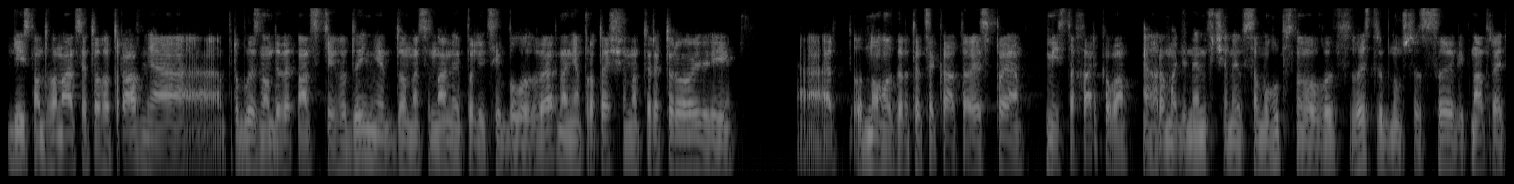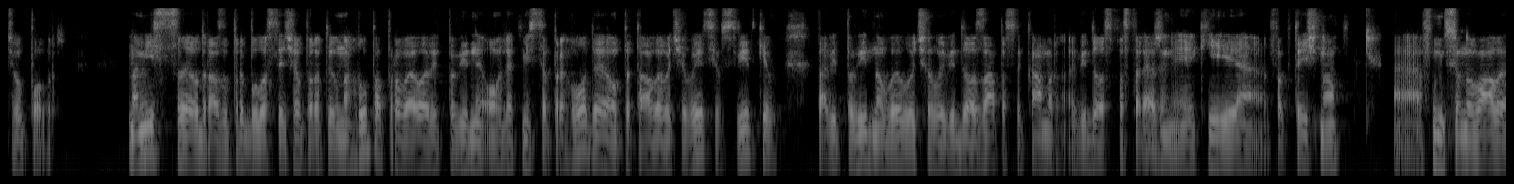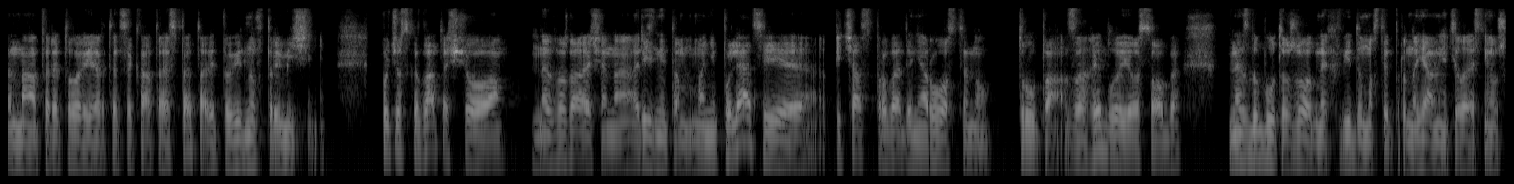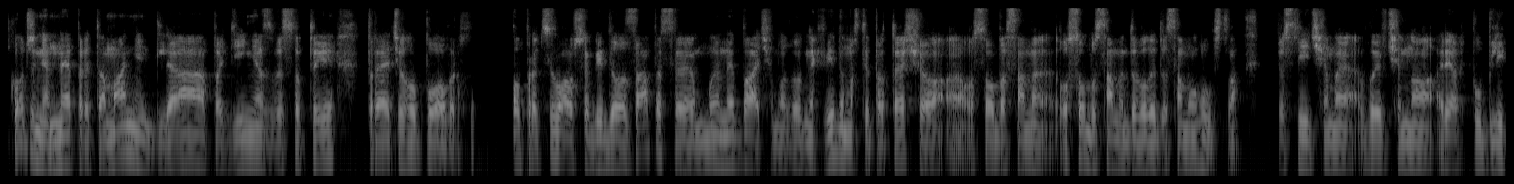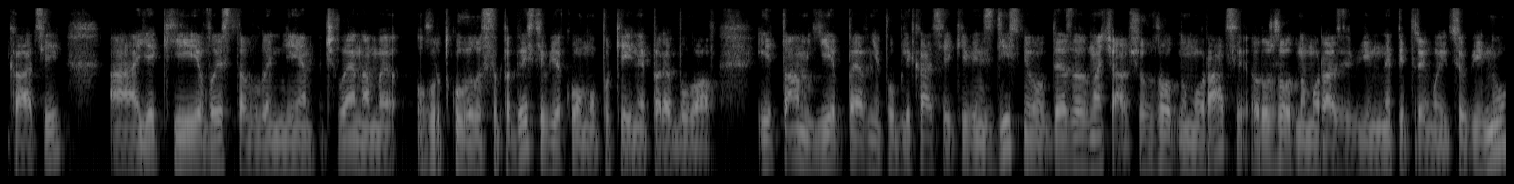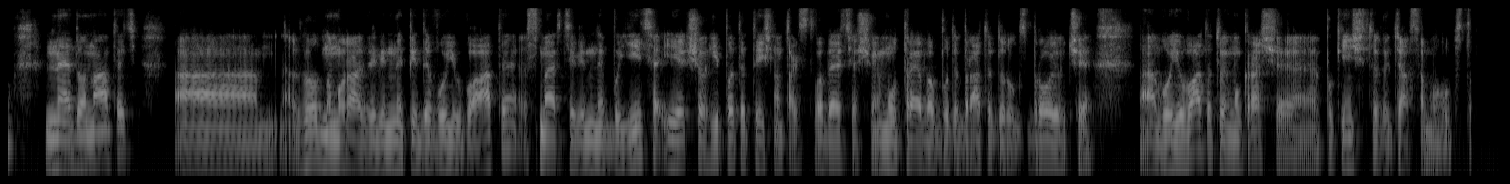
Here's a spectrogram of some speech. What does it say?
Дійсно, 12 травня, е, приблизно о 19 годині, до національної поліції було звернення про те, що на території е, одного з РТЦК та СП міста Харкова громадянин вчинив самогубство, ви- вистрибнувши з вікна третього поверху. На місце одразу прибула слідчо-оперативна група, провела відповідний огляд місця пригоди, опитали очевидців, свідків та відповідно вилучили відеозаписи камер відеоспостереження, які е, фактично е, функціонували на території РТЦК та СП та відповідно в приміщенні. Хочу сказати, що незважаючи на різні там маніпуляції, під час проведення розтину трупа загиблої особи не здобуто жодних відомостей про наявні тілесні ушкодження, не притаманні для падіння з висоти третього поверху. Опрацювавши відеозаписи, ми не бачимо жодних відомостей про те, що е, особа саме особу саме довели до самогубства. Що слідчими вивчено ряд публікацій, які виставлені членами гуртку велосипедистів, в якому покійний перебував, і там є певні публікації, які він здійснював, де зазначав, що в жодному разі, в жодному разі він не підтримує цю війну, не донатить. В жодному разі він не піде воювати. Смерті він не боїться. І якщо гіпотетично так складеться, що йому треба буде брати до рук зброю чи воювати, то йому краще покінчити життя самогубством.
